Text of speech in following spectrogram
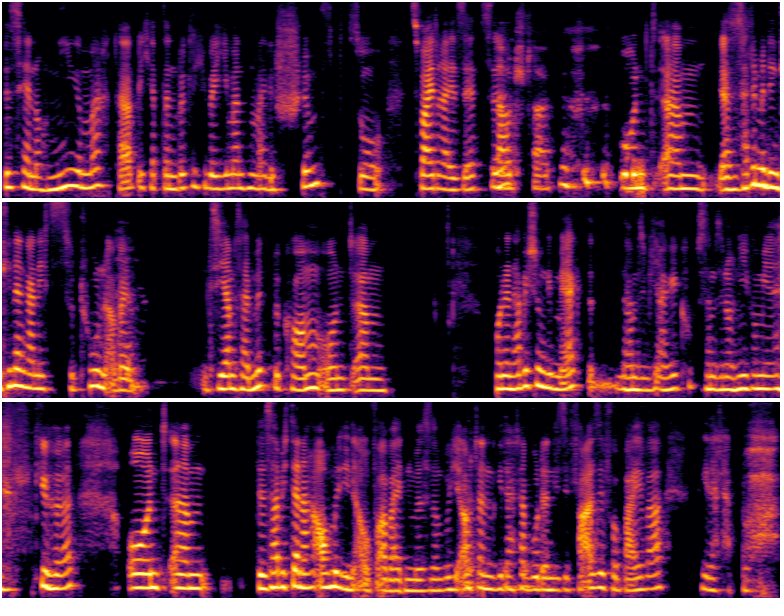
bisher noch nie gemacht habe. Ich habe dann wirklich über jemanden mal geschimpft, so zwei, drei Sätze. Lautstark. Und ähm, also es hatte mit den Kindern gar nichts zu tun, aber sie haben es halt mitbekommen und, ähm, und dann habe ich schon gemerkt, dann haben sie mich angeguckt, das haben sie noch nie von mir gehört. Und ähm, das habe ich danach auch mit ihnen aufarbeiten müssen. Und wo ich auch dann gedacht habe, wo dann diese Phase vorbei war, gedacht habe, boah,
